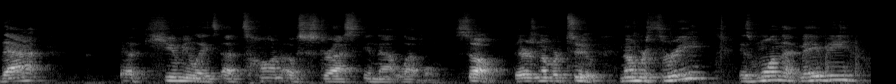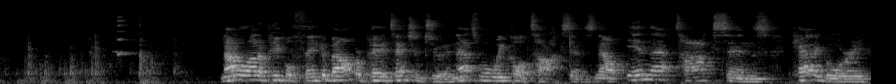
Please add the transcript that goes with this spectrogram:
That accumulates a ton of stress in that level. So there's number two. Number three is one that maybe not a lot of people think about or pay attention to, and that's what we call toxins. Now, in that toxins category,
